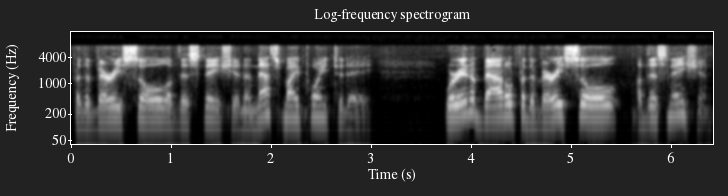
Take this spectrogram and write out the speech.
for the very soul of this nation. And that's my point today. We're in a battle for the very soul of this nation.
